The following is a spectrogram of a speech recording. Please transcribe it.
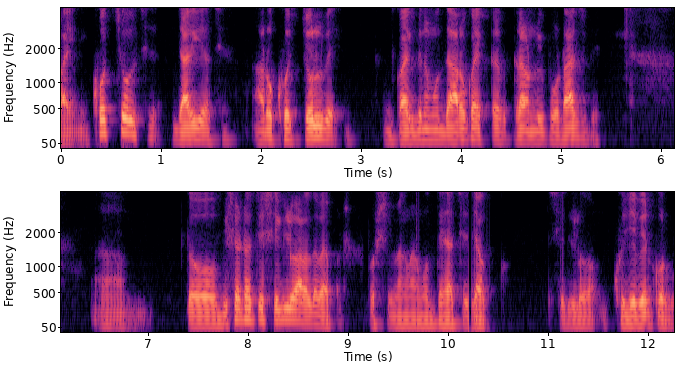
পাইনি। খোঁজ চলছে, জারি আছে, আরও খোঁজ চলবে, কয়েকদিনের মধ্যে আরও কয়েকটা গ্রাউন্ড রিপোর্ট আসবে। তো বিষয়টা হচ্ছে সেগুলো আলাদা ব্যাপার, পশ্চিমবাংলার মধ্যে আছে, যাক, সেগুলো খুঁজে বের করব।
